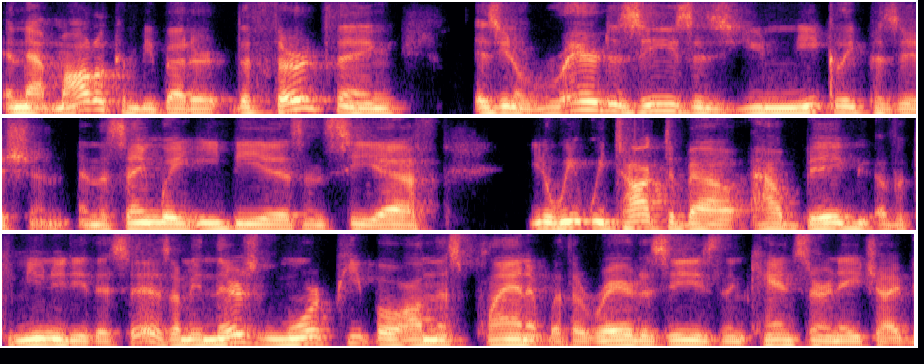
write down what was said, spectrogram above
and that model can be better. The third thing is you know rare disease is uniquely positioned. And the same way eb is and cf you know we, we talked about how big of a community this is i mean there's more people on this planet with a rare disease than cancer and hiv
